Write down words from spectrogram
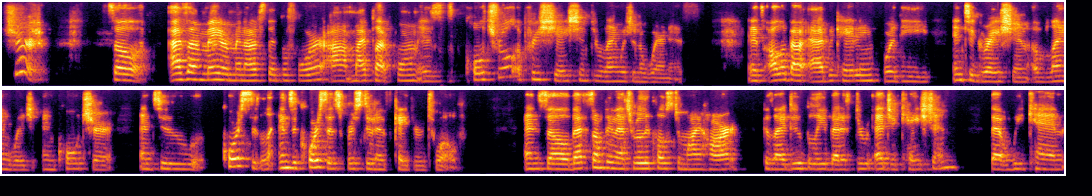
Sure. So, as I may or may not have said before, uh, my platform is Cultural Appreciation Through Language and Awareness. And it's all about advocating for the integration of language and culture into courses into courses for students K through 12. And so that's something that's really close to my heart because I do believe that it's through education that we can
